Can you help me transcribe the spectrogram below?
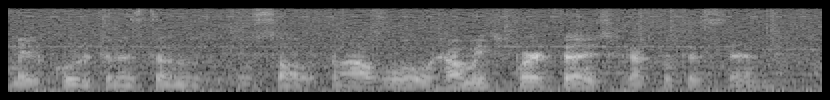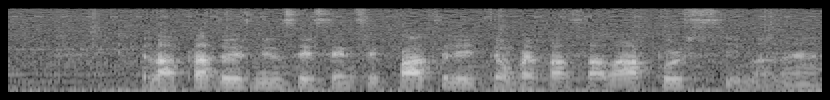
Mercúrio transitando o Sol. Então, é algo realmente importante que está acontecendo. E lá para 2604 ele então vai passar lá por cima, né?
